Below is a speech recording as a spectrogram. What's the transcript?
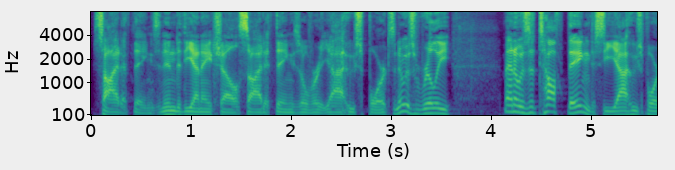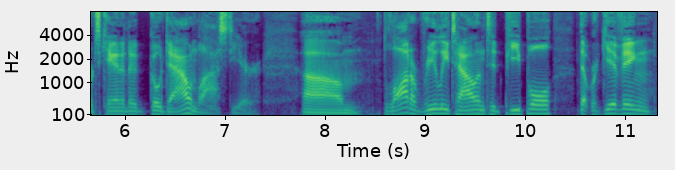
side of things and into the NHL side of things over at Yahoo Sports, and it was really man, it was a tough thing to see Yahoo Sports Canada go down last year. Um, a lot of really talented people that were giving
